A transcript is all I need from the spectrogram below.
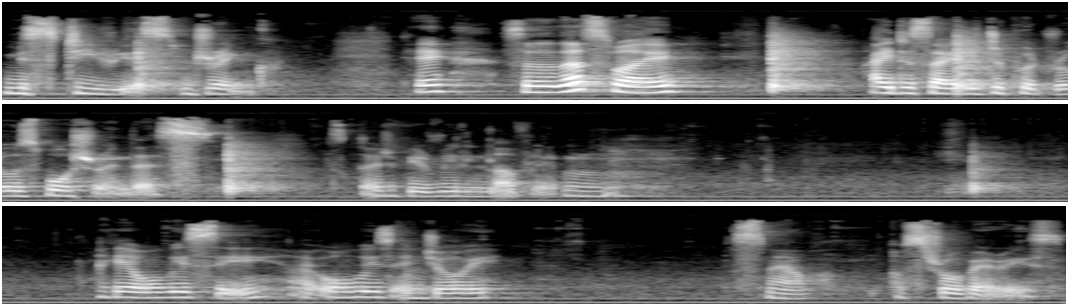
mysterious drink. Okay, so that's why I decided to put rose water in this. It's going to be really lovely. Mm. Like I always say, I always enjoy the smell of strawberries.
